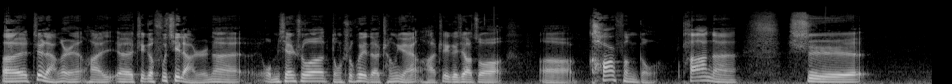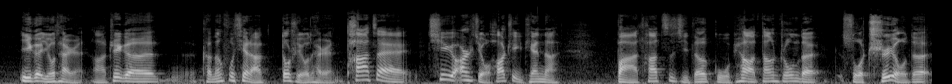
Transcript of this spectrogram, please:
呃，这两个人哈，呃，这个夫妻俩人呢，我们先说董事会的成员哈，这个叫做呃 c a r f u n g o 他呢是一个犹太人啊，这个可能夫妻俩都是犹太人。他在七月二十九号这一天呢，把他自己的股票当中的所持有的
